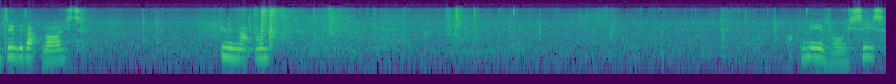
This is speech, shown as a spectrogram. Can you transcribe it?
Could do with that light. Me that one. I can hear voices.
